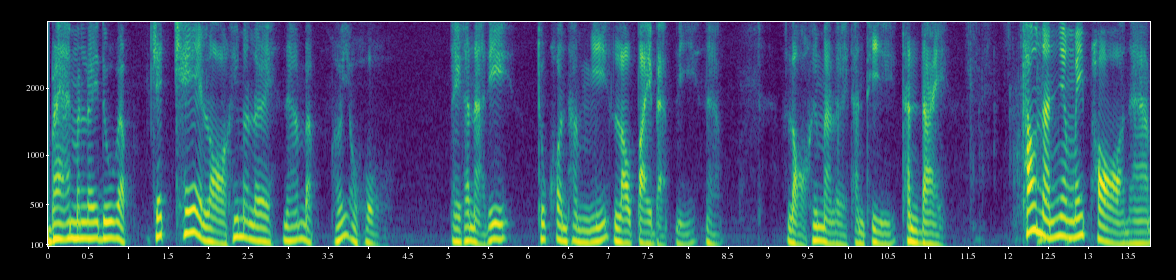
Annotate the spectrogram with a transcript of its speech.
แบรนด์มันเลยดูแบบเจ็ดเคหล่อขึ้นมาเลยนะแบบเฮ้ยโอ้โห ในขณะที่ทุกคนทำงี้เราไปแบบนี้นะครับหล่อขึ้นมาเลยทันทีทันใด เท่านั้นยังไม่พอนะครับ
